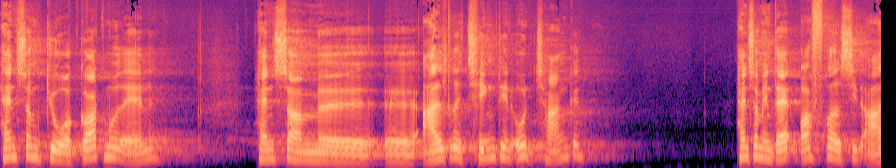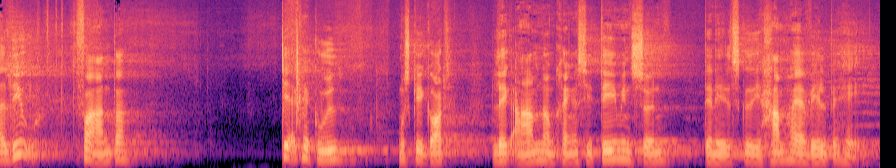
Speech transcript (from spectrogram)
Han, som gjorde godt mod alle. Han, som øh, øh, aldrig tænkte en ond tanke. Han, som endda offrede sit eget liv for andre. Der kan Gud måske godt lægge armene omkring og sige, det er min søn, den elskede, i ham har jeg velbehag.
